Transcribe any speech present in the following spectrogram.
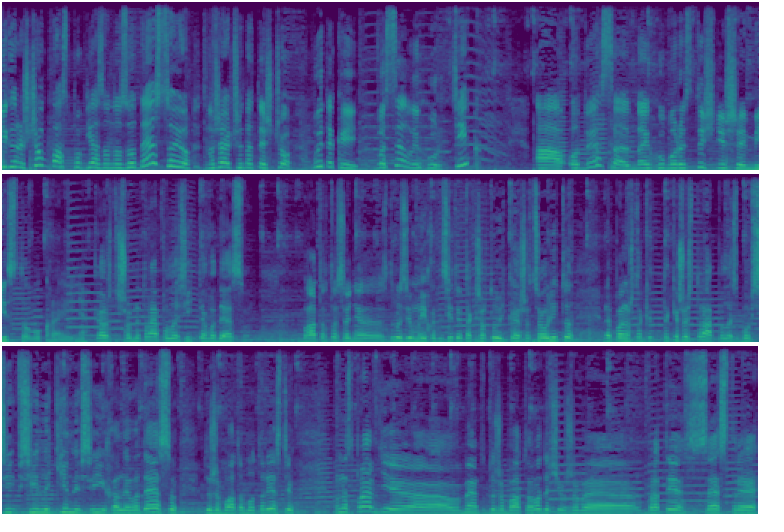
Віктор, що б вас пов'язано з Одесою, зважаючи на те, що ви такий веселий гуртік, а Одеса найгумористичніше місто в Україні. Кажуть, що не трапилось, їдьте в Одесу. Багато хто сьогодні з друзів моїх одеситів так жартують, кажуть, що цього літа, напевно, ж таке, таке щось трапилось, бо всі, всі летіли, всі їхали в Одесу, дуже багато було туристів. Ну, насправді, е, в мене тут дуже багато родичів живе, брати, сестри.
